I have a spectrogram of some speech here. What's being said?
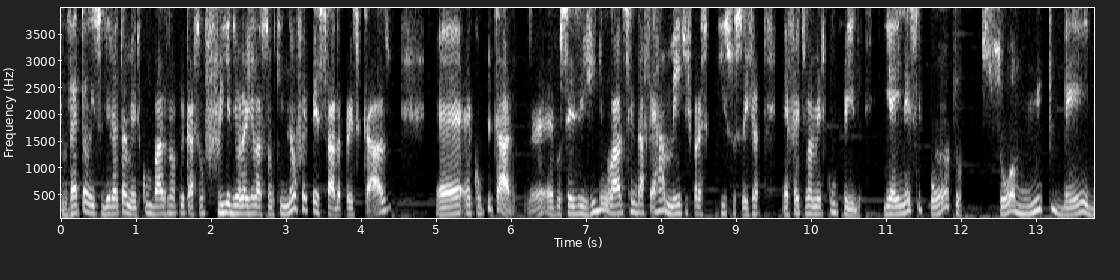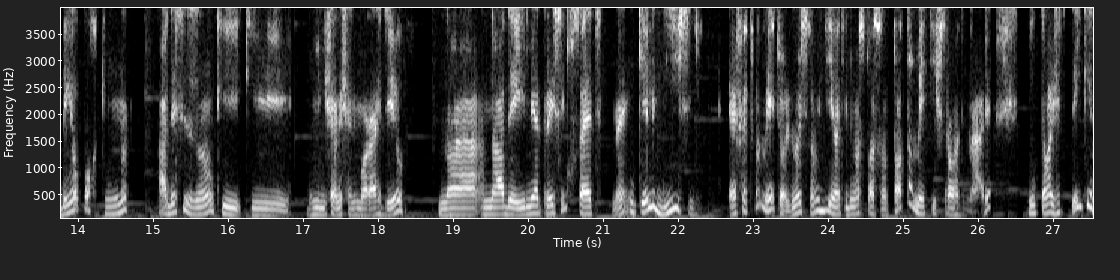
vetam isso diretamente com base na aplicação fria de uma legislação que não foi pensada para esse caso, é, é, complicado. Né? É você exigir de um lado sem dar ferramentas para que isso seja efetivamente cumprido. E aí, nesse ponto, soa muito bem, bem oportuna a decisão que, que o ministro Alexandre Moraes deu na, na ADI 6357, né, em que ele disse efetivamente, olha, nós estamos diante de uma situação totalmente extraordinária, então a gente tem que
